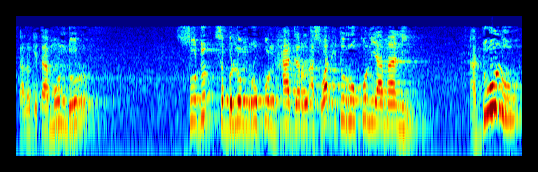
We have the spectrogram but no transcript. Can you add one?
Kalau kita mundur, sudut sebelum rukun Hajarul Aswad itu rukun Yamani. Nah, dulu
